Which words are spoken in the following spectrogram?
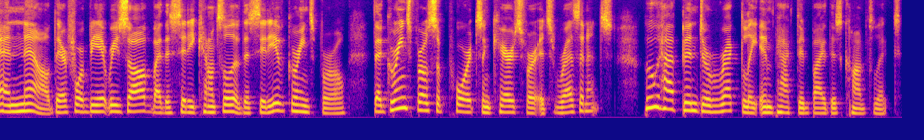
And now, therefore, be it resolved by the City Council of the City of Greensboro that Greensboro supports and cares for its residents who have been directly impacted by this conflict.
